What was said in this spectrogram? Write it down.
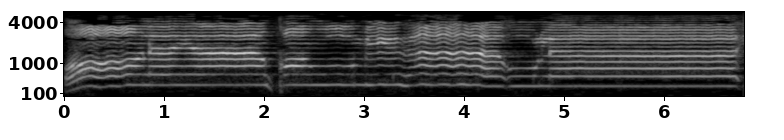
قال يا قوم هؤلاء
